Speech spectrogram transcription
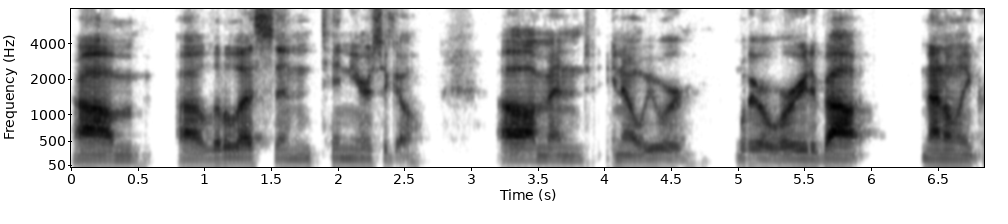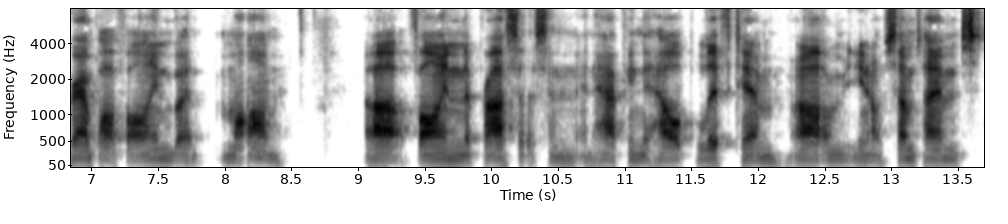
um, a little less than ten years ago, um, and you know we were we were worried about not only grandpa falling, but mom uh, falling in the process and, and having to help lift him. Um, you know, sometimes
